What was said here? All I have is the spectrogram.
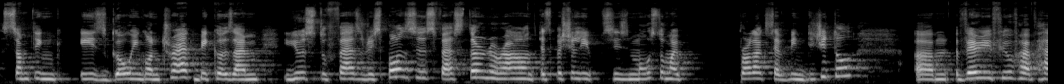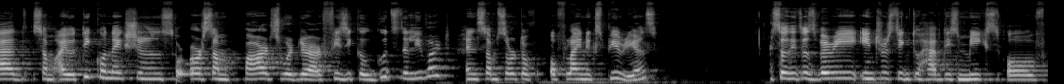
something is going on track because I'm used to fast responses, fast turnaround, especially since most of my products have been digital. Um, very few have had some IoT connections or, or some parts where there are physical goods delivered and some sort of offline experience. So it was very interesting to have this mix of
